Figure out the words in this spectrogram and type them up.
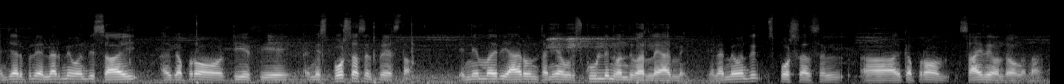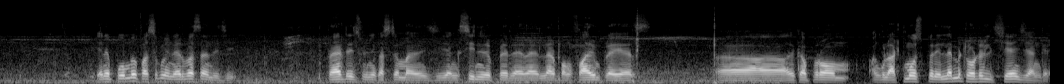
அஞ்சாறு பேர் எல்லாருமே வந்து சாய் அதுக்கப்புறம் டிஎஃப்ஏ அதுமாதிரி ஸ்போர்ட்ஸ் ஹாஸ்டல் பிளேயர்ஸ் தான். என்ன மாதிரி யாரும் தனியாக ஒரு ஸ்கூல்லேருந்து வந்து வரல யாருமே. எல்லாமே வந்து ஸ்போர்ட்ஸ் ஹாஸ்டல் அதுக்கப்புறம் சாயிலே வந்தவங்க தான். எனக்கு போகும்போது ஃபஸ்ட்டு கொஞ்சம் நர்வஸாக இருந்துச்சு. ப்ராக்டிஸ் கொஞ்சம் கஷ்டமாக இருந்துச்சு. எங்கள் சீனியர் பிளேயர் எல்லாம் எல்லாம் இருப்பாங்க ஃபாரின் பிளேயர்ஸ் அதுக்கப்புறம் அங்குள்ள அட்மாஸ்பியர் எல்லாமே டோட்டலி சேஞ்ச் அங்கே.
